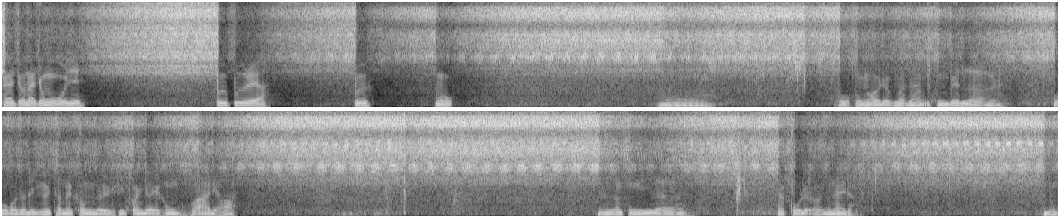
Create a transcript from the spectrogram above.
Cái này chỗ này chỗ ngủ cái gì? Pư pư đây à? Pư. Ngủ. Uhm cô không nói được mà giang cũng không biết là cô có gia đình người thân hay không đây, thì quanh đây không có ai để hỏi. Giang không nghĩ là là cô lại ở như này đâu. Đúng,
